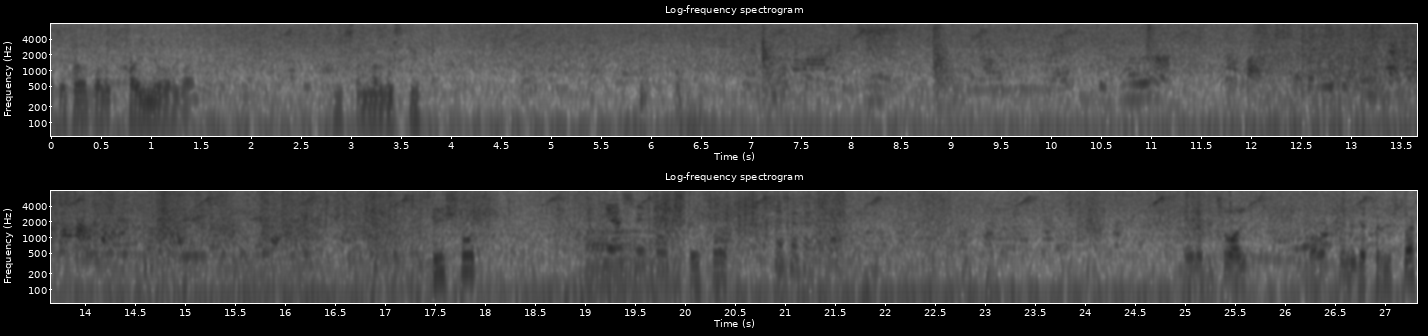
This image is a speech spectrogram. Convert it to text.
Adeta balık kaynıyor vallahi burada. İnsanlar besliyor. Fish food. Yes, seafood. Fish food. Böyle bir çuval balık yemi getirmişler.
